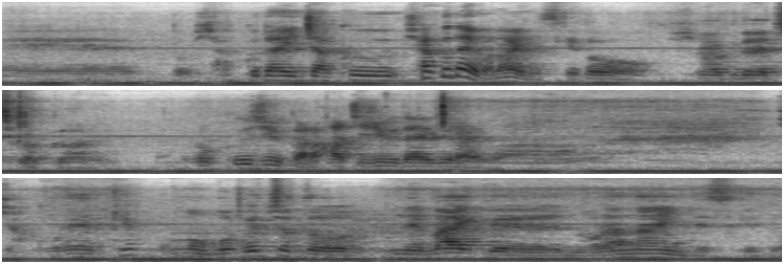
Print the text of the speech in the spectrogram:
えーっと、100台弱、100台はないですけど、100台近くある。60から80台ぐらいは、いや、これ結構、もう僕ちょっとね、バイク乗らないんですけど、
